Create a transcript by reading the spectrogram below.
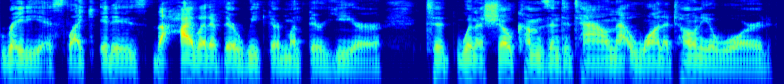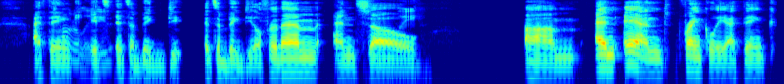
radius, like it is the highlight of their week, their month, their year. To when a show comes into town that won a Tony Award, I think it's Totally. it's a big de- it's a big deal for them, and so Totally. Um and and frankly i think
